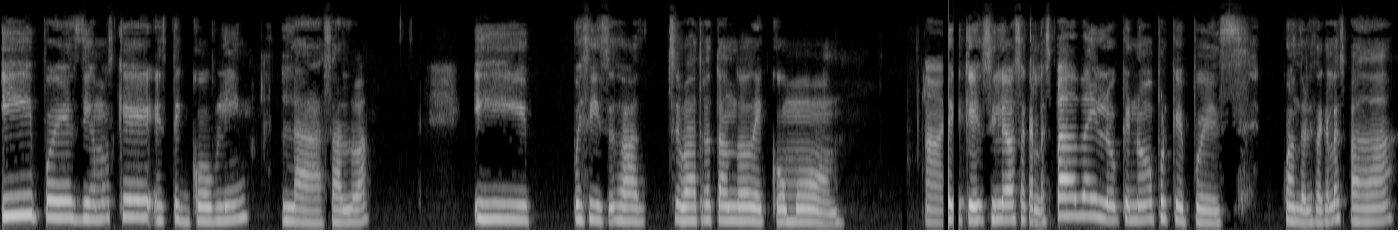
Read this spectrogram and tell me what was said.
Y pues digamos que este goblin la salva y pues sí, se va, se va tratando de cómo de que sí le va a sacar la espada y lo que no, porque pues cuando le saca la espada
